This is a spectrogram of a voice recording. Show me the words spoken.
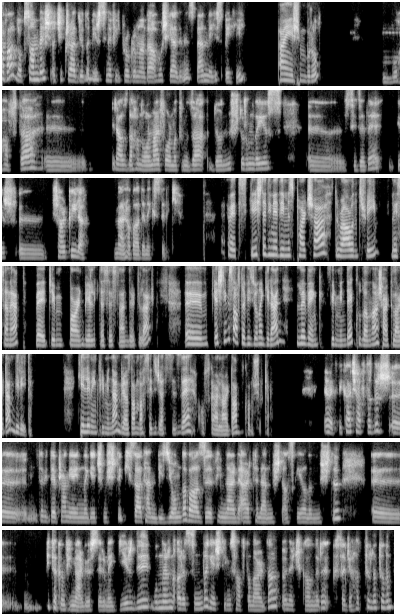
Merhaba, 95 Açık Radyo'da bir sinefil programına daha hoş geldiniz. Ben Melis Behlil. Ben Yeşim Burul. Bu hafta e, biraz daha normal formatımıza dönmüş durumdayız. E, size de bir e, şarkıyla merhaba demek istedik. Evet, girişte dinlediğimiz parça The Rowan Tree, Listen Up ve Jim Barn birlikte seslendirdiler. Ee, geçtiğimiz hafta vizyona giren Living filminde kullanılan şarkılardan biriydi. Ki Living filminden birazdan bahsedeceğiz size Oscar'lardan konuşurken. Evet birkaç haftadır e, tabii deprem yayınına geçmiştik. Zaten vizyonda bazı filmlerde ertelenmişti, askıya alınmıştı bir takım filmler gösterime girdi. Bunların arasında geçtiğimiz haftalarda öne çıkanları kısaca hatırlatalım.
